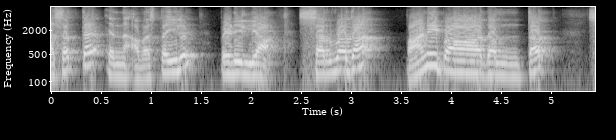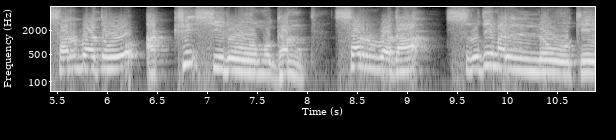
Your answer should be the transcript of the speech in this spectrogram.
അസത്ത് എന്ന അവസ്ഥയിലും പെടില്ല. സർവത പാണിപാദം തത് സർവതോ അക്ഷിശിരോമുഖം സർവത ശ്രുതിമല്ലോകേ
